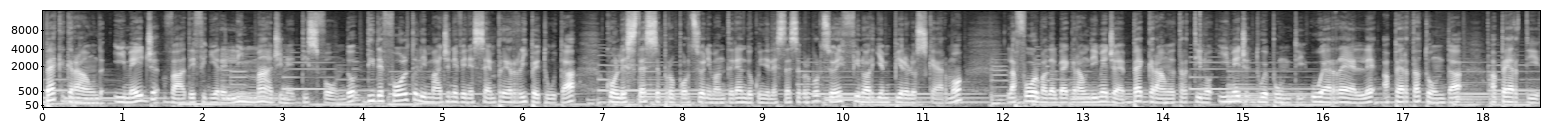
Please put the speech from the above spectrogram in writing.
Background image va a definire l'immagine di sfondo. Di default l'immagine viene sempre ripetuta con le stesse proporzioni, mantenendo quindi le stesse proporzioni fino a riempire lo schermo. La forma del background image è background-image due punti URL aperta tonda aperti,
